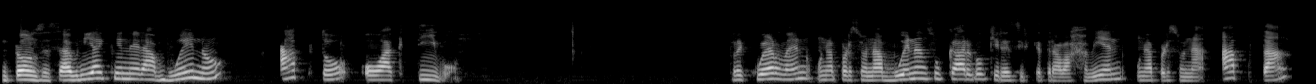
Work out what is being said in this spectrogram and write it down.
Entonces, sabría quién era bueno, apto o activo. Recuerden, una persona buena en su cargo quiere decir que trabaja bien, una persona apta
